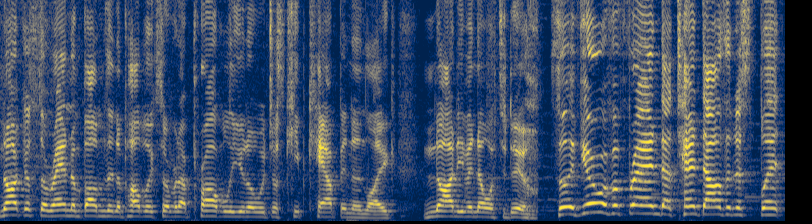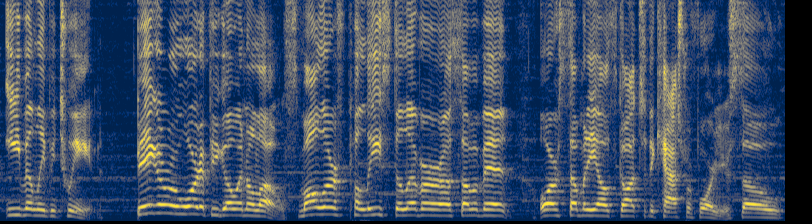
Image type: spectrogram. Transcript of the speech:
not just the random bums in the public server that probably, you know, would just keep camping and like not even know what to do. So if you're with a friend, that 10,000 is split evenly between. Bigger reward if you go in alone. Smaller if police deliver uh, some of it or if somebody else got to the cash before you. So,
